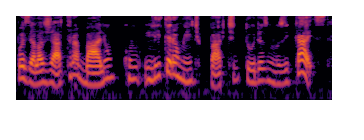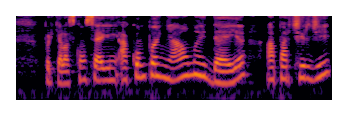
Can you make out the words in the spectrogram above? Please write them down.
pois elas já trabalham com literalmente partituras musicais, porque elas conseguem acompanhar uma ideia a partir de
